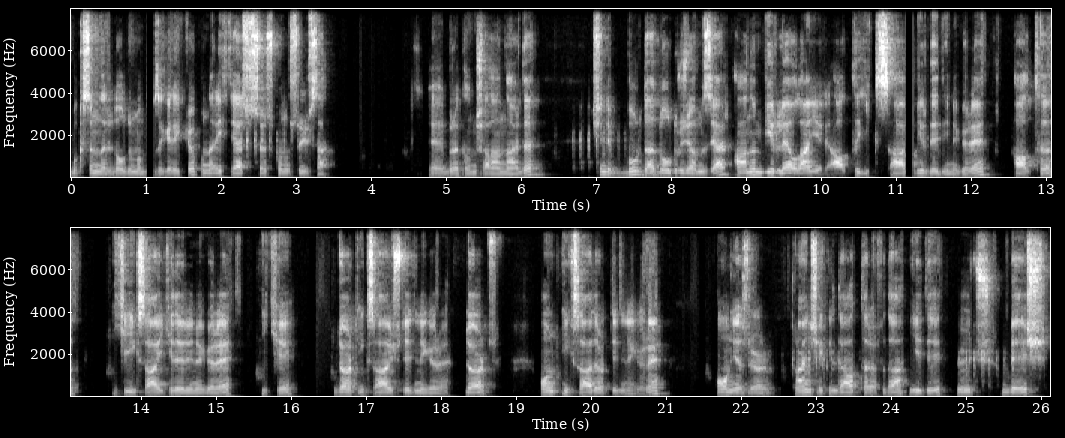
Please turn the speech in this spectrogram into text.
bu kısımları doldurmamıza gerek yok. Bunlar ihtiyaç söz konusuysa e, bırakılmış alanlardı. Şimdi burada dolduracağımız yer A'nın 1 ile olan yeri. 6x A1 dediğine göre 6, 2x A2 dediğine göre 2, 4x A3 dediğine göre 4, 10x A4 dediğine göre 10 yazıyorum. Aynı şekilde alt tarafı da 7, 3, 5,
